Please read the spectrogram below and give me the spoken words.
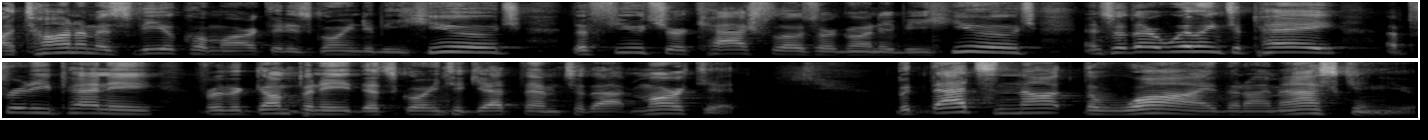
autonomous vehicle market is going to be huge, the future cash flows are going to be huge, and so they're willing to pay a pretty penny for the company that's going to get them to that market. But that's not the why that I'm asking you.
